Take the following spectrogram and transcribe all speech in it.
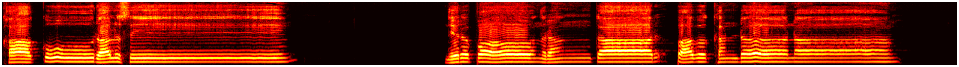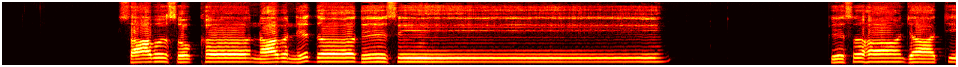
ਖਾਕੂ ਰਲ ਸੇ ਨਿਰਭਉ ਨਿਰੰਕਾਰ ਭਵ ਖੰਡਨਾ। ਸਭ ਸੁਖ ਨਵ ਨਿਧ ਦੇਸੀ। ਕਿਸ ਹਾਂ ਜਾਚੀ,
